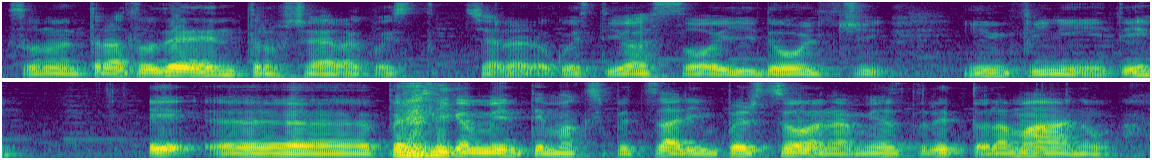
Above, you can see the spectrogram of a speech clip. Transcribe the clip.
Sono entrato dentro, c'era quest c'erano questi vassoi dolci infiniti e eh, praticamente Max Pezzali in persona mi ha stretto la mano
